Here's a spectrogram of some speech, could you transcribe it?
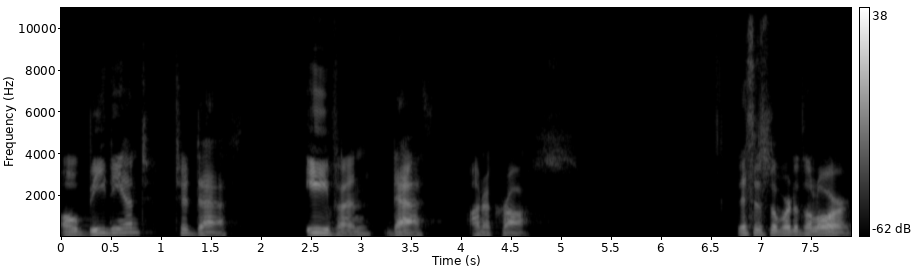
obedient to death, even death on a cross. This is the word of the Lord.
